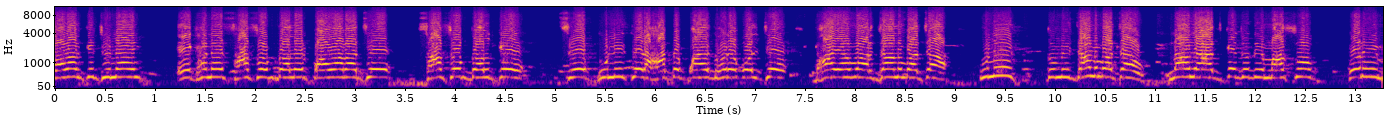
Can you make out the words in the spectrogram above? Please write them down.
বলার কিছু নাই। এখানে শাসক দলের পাওয়ার আছে। শাসক দলকে সে পুলিশের হাতে পায়ে ধরে বলছে, ভাই, আমার জান বাঁচা। পুলিশ, তুমি যান বাঁচাও। নাহলে আজকে যদি মাসুব করিম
